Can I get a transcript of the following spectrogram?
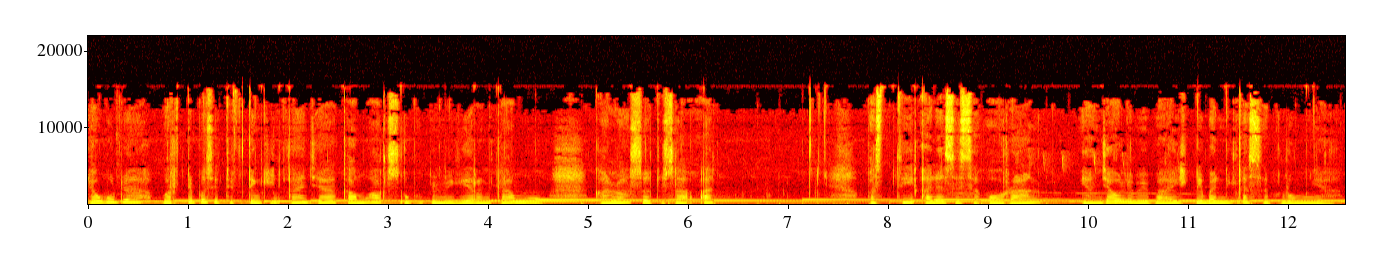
ya udah berarti positive thinking aja. Kamu harus ubah pemikiran kamu. Kalau suatu saat pasti ada seseorang yang jauh lebih baik dibandingkan sebelumnya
